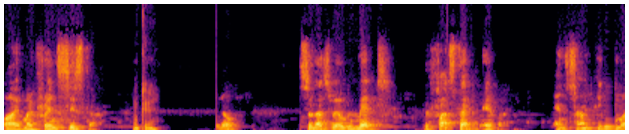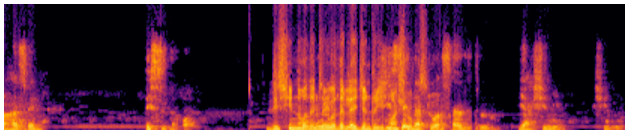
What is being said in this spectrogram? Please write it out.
my my friend's sister. Okay. you know. So that's where we met the first time ever. And something in my heart said, This is the one. Did she know that you were the legendary She said that to herself too. Yeah, she knew. She knew.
